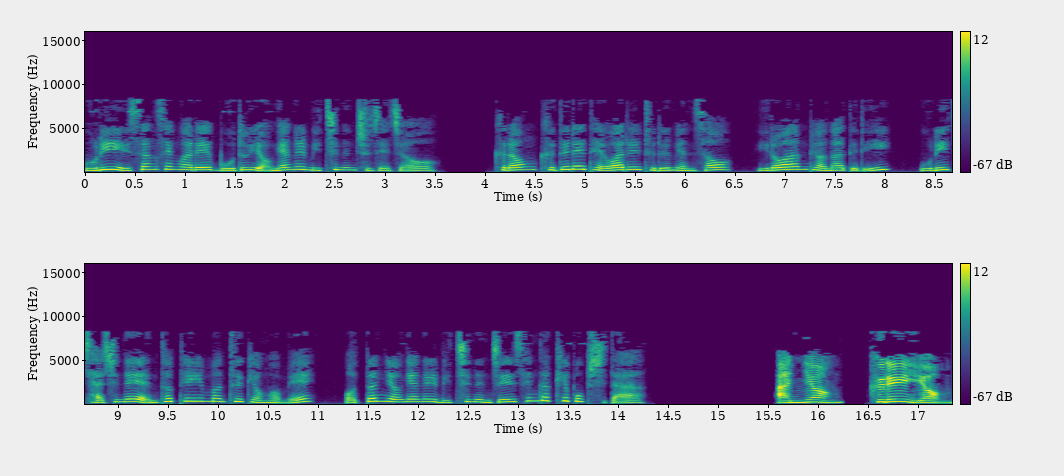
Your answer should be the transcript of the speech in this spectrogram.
우리 일상생활에 모두 영향을 미치는 주제죠. 그럼 그들의 대화를 들으면서 이러한 변화들이 우리 자신의 엔터테인먼트 경험에 어떤 영향을 미치는지 생각해 봅시다. 안녕, 그레이엄.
